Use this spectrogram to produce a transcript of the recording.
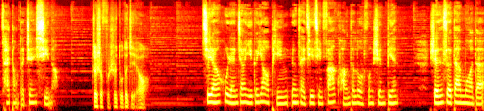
才懂得珍惜呢？这是腐蚀毒的解药。齐然忽然将一个药瓶扔在接近发狂的洛风身边，神色淡漠的，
